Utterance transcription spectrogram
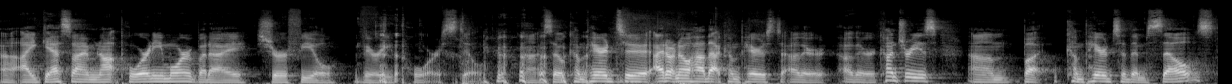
uh, I guess I'm not poor anymore, but I sure feel very poor still. Uh, so compared to, I don't know how that compares to other other countries, um, but compared to themselves,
